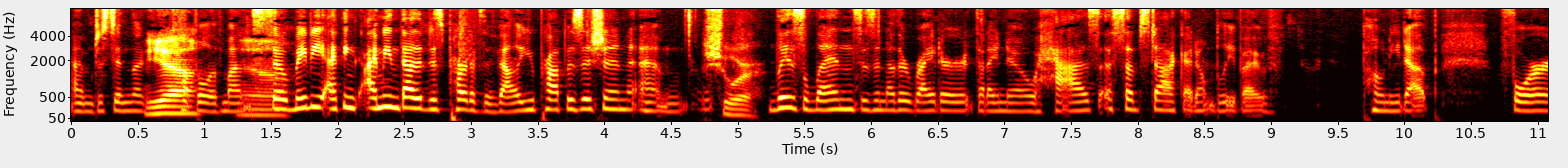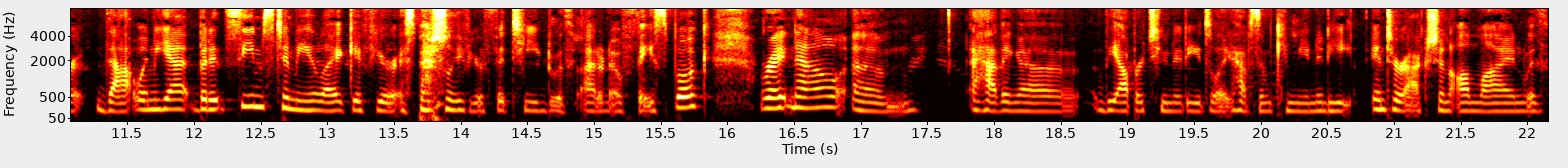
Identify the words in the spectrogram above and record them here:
um, just in the Yeah, couple of months. yeah. So maybe I think, I mean, that is part of the value proposition. Um, Sure. Lyz Lenz is another writer that I know has a Substack. I don't believe I've ponied up for that one yet, but it seems to me like if you're, especially if you're fatigued with, I don't know, Facebook right now, um, having a the opportunity to like have some community interaction online with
